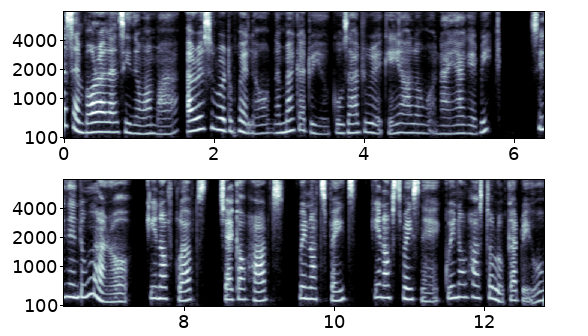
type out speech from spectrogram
Alice in Borderland Season 1မှာ Arisu တို့တစ်ဖွဲ့လုံးနံပါတ်ကတ်တွေကိုကိုစားပြုတဲ့ဂိမ်းအားလုံးကိုအနိုင်ရခဲ့ပြီး Season 2မှာတော့ King of Clubs, Jack of Hearts, Queen of Spades, King of Spades နဲ့ Queen of Hearts တို့လိုကတ်တွေကို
